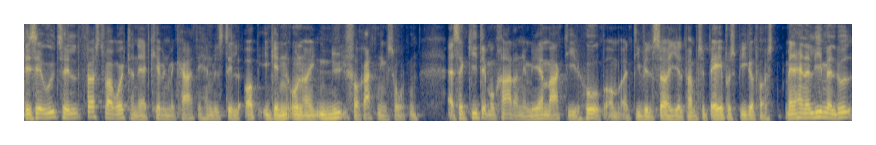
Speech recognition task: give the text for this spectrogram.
Det ser ud til, først var rygterne, at Kevin McCarthy han vil stille op igen under en ny forretningsorden. Altså give demokraterne mere magt i et håb om, at de vil så hjælpe ham tilbage på speakerposten. Men han har lige meldt ud,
